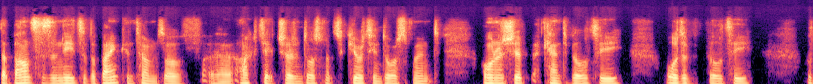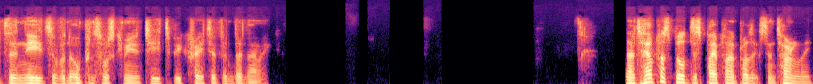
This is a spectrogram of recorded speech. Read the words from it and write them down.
that balances the needs of a bank in terms of uh, architecture endorsement, security endorsement, ownership, accountability, auditability, with the needs of an open source community to be creative and dynamic. Now, to help us build this pipeline products internally,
